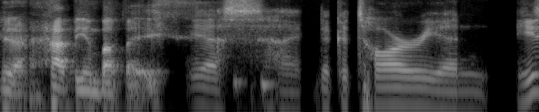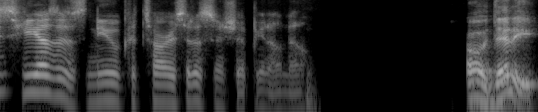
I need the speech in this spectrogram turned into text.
Yeah, happy Mbappe. yes, I, the Qatari and he's he has his new Qatari citizenship. You know now. Oh, did he?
